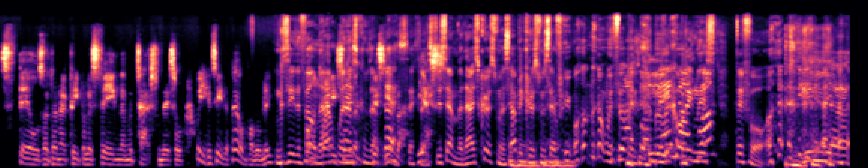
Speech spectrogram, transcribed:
stills. I don't know if people are seeing them attached to this, or well, you can see the film probably. You can see the film now when this comes out. December. Yes, okay, Yes. December now. It's Christmas. Happy Christmas, everyone. We're filming. We're recording this before. he uh,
